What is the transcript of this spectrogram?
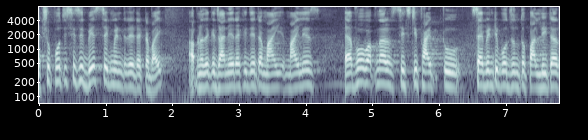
একশো পঁচিশ সিসি বেস্ট সেগমেন্টের এটা একটা বাইক। আপনাদেরকে জানিয়ে রাখি যে এটা মাই মাইলেজ অ্যাভোভ আপনার সিক্সটি ফাইভ টু সেভেন্টি পর্যন্ত পার লিটার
